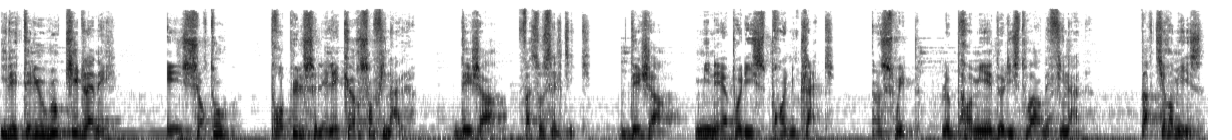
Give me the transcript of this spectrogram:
Il est élu rookie de l'année. Et surtout, propulse les Lakers en finale. Déjà face aux Celtics. Déjà, Minneapolis prend une claque. Un sweep, le premier de l'histoire des finales. Partie remise,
